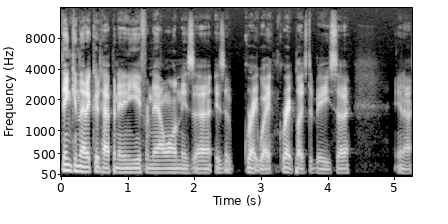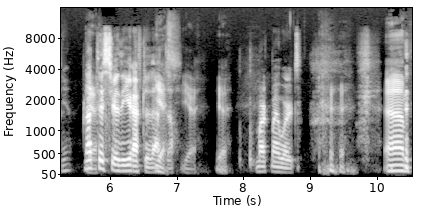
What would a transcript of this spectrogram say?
thinking that it could happen any year from now on is a is a great way, great place to be. So, you know, Yeah. Not Yeah. this year, the year after that, yes, though. yeah, yeah. Mark my words. um,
